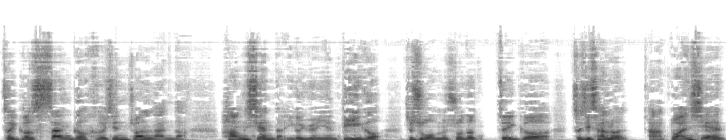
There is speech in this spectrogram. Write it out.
这个三个核心专栏的航线的一个原因。第一个就是我们说的这个择期缠论啊，短线。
